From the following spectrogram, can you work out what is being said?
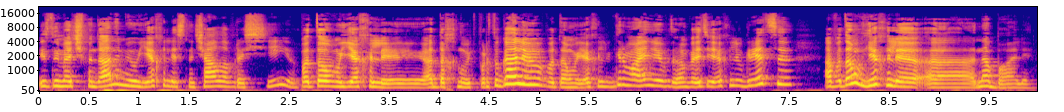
и с двумя чемоданами уехали сначала в Россию, потом уехали отдохнуть в Португалию, потом уехали в Германию, потом опять уехали в Грецию, а потом уехали э, на Бали.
